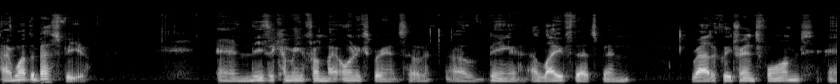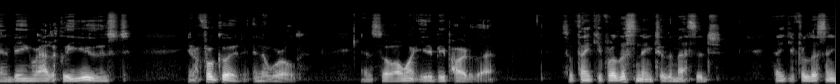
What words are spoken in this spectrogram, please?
I want the best for you. And these are coming from my own experience of, of being a life that's been radically transformed and being radically used you know, for good in the world. And so I want you to be part of that. So thank you for listening to the message. Thank you for listening.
